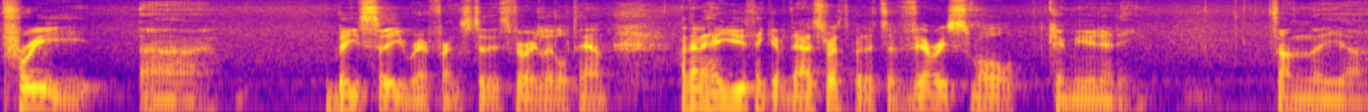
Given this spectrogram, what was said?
pre uh, BC reference to this very little town. I don't know how you think of Nazareth, but it's a very small community. It's on the, uh,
